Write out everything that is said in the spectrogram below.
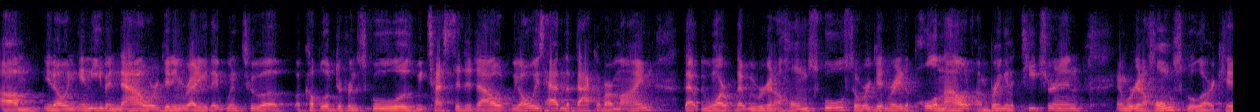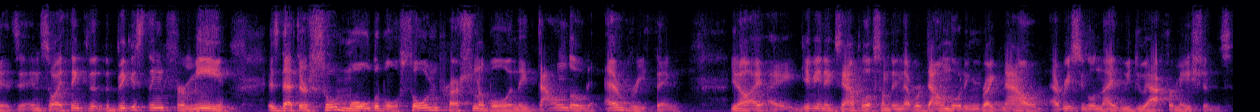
Um, you know, and, and, even now we're getting ready. They went to a, a, couple of different schools. We tested it out. We always had in the back of our mind that we were that we were going to homeschool. So we're getting ready to pull them out. I'm bringing a teacher in, and we're going to homeschool our kids. And so I think that the biggest thing for me is that they're so moldable, so impressionable, and they download everything you know, I, I give you an example of something that we're downloading right now. Every single night we do affirmations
